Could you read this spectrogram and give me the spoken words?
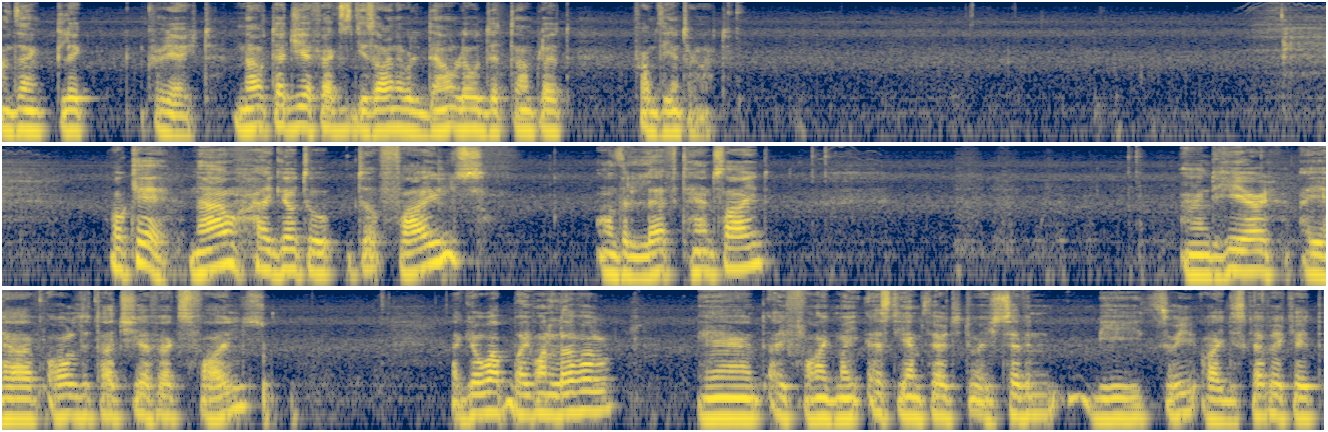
And then click Create. Now TouchGFX Designer will download the template from the internet. Okay, now I go to the files on the left hand side and here I have all the TouchGFX files. I go up by one level and I find my STM32H7B3 I Discovery Kit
